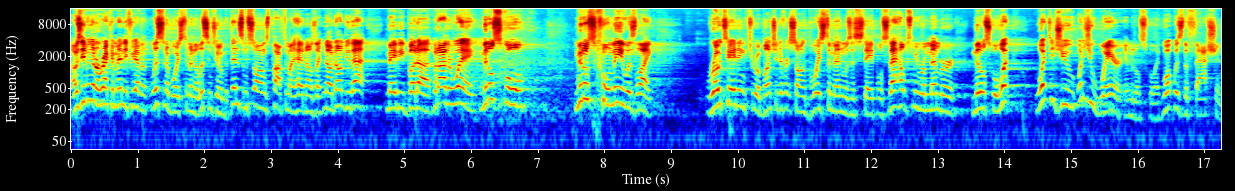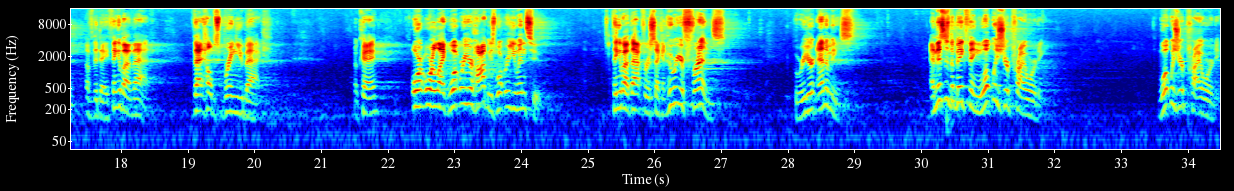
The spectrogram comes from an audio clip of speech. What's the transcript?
I was even gonna recommend if you haven't listened to Boyz II Men to listen to him, but then some songs popped in my head and I was like, no, don't do that, maybe. But uh, but either way, middle school, middle school me was like rotating through a bunch of different songs. Boyz II Men was a staple, so that helps me remember middle school. What what did you what did you wear in middle school? Like what was the fashion of the day? Think about that. That helps bring you back. Okay? Or or like what were your hobbies? What were you into? Think about that for a second. Who were your friends? Who were your enemies? And this is the big thing. What was your priority? What was your priority?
